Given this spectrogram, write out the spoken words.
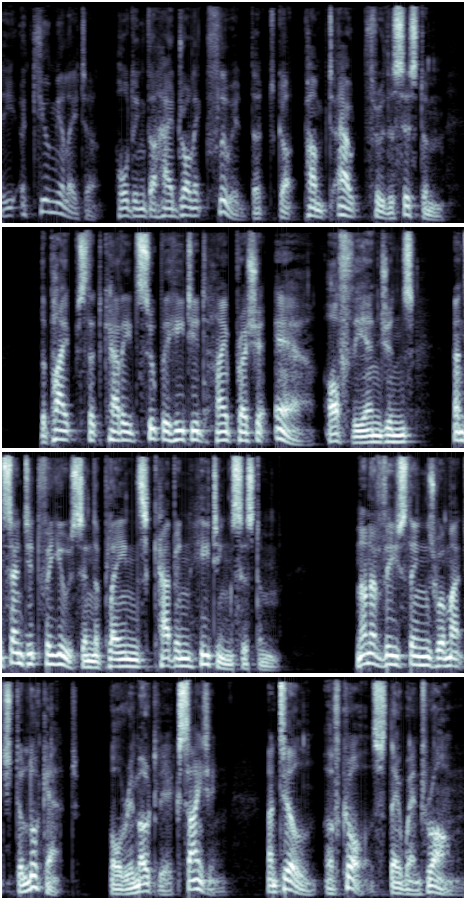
the accumulator holding the hydraulic fluid that got pumped out through the system, the pipes that carried superheated high pressure air off the engines and sent it for use in the plane's cabin heating system. None of these things were much to look at, or remotely exciting, until, of course, they went wrong.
